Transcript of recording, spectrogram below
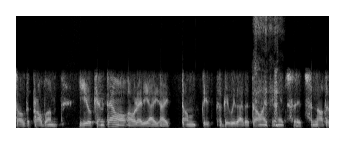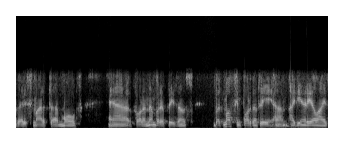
solve the problem. You can tell already, I, I don't agree with that at all. I think it's it's not a very smart uh, move uh, for a number of reasons. But most importantly, um, I didn't realize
